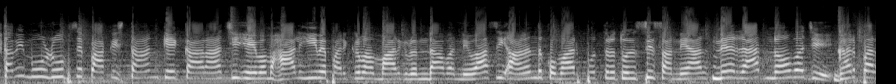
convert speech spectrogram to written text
तभी मूल रूप से पाकिस्तान के कराची एवं हाल ही में परिक्रमा मार्ग वृंदावन निवासी आनंद कुमार पुत्र तुलसी सान्याल ने रात नौ बजे घर पर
